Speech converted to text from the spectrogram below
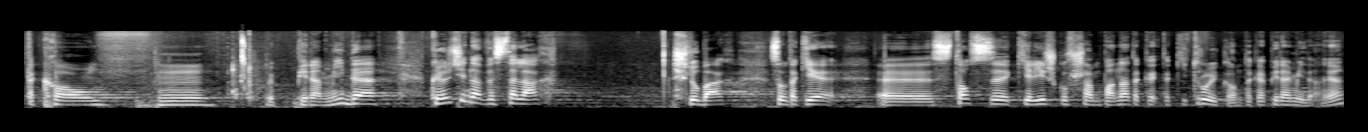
taką mm, piramidę. Kojarzycie na weselach, ślubach są takie e, stosy kieliszków szampana, taki, taki trójkąt, taka piramida, nie?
